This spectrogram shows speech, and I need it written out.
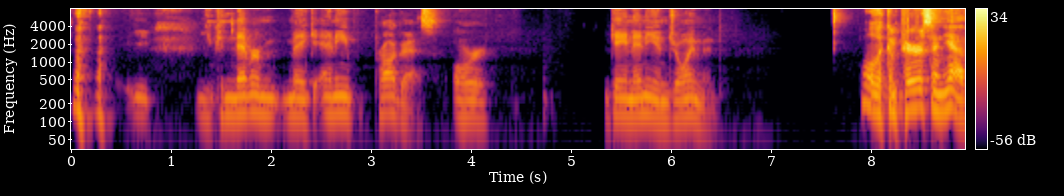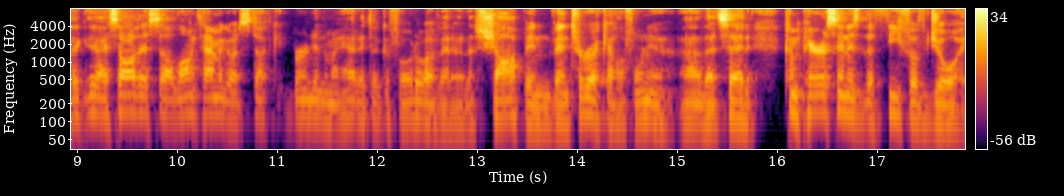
you, you can never make any progress or gain any enjoyment. well the comparison yeah the, i saw this a long time ago it stuck burned into my head i took a photo of it at a shop in ventura california uh, that said comparison is the thief of joy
